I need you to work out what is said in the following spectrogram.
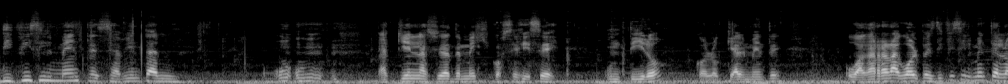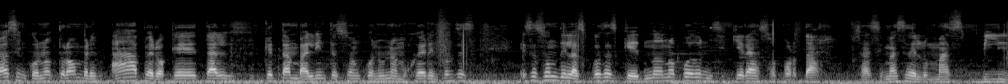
difícilmente se avientan un, aquí en la Ciudad de México se dice un tiro coloquialmente o agarrar a golpes. Difícilmente lo hacen con otro hombre. Ah pero qué tal qué tan valientes son con una mujer. Entonces esas son de las cosas que no no puedo ni siquiera soportar. O sea se me hace de lo más vil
